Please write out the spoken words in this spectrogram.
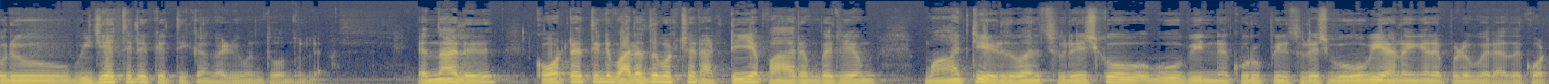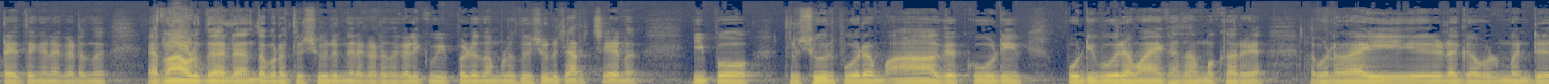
ഒരു വിജയത്തിലേക്ക് എത്തിക്കാൻ കഴിയുമെന്ന് തോന്നുന്നില്ല. എന്നാൽ കോട്ടയത്തിന്റെ വലതുപക്ഷ രാഷ്ട്രീയ പാരമ്പര്യം മാറ്റി എഴുതുവാൻ സുരേഷ് ഗോ ഗോപിന് കുറുപ്പിന് സുരേഷ് ഗോപിയാണ് ഇങ്ങനെ എപ്പോഴും വരാത് കോട്ടയത്ത് ഇങ്ങനെ കിടന്ന് എറണാകുളത്ത് അല്ല എന്താ പറയുക തൃശ്ശൂർ ഇങ്ങനെ കിടന്ന് കളിക്കുമ്പോൾ ഇപ്പോഴും നമ്മൾ തൃശ്ശൂർ ചർച്ചയാണ്. ഇപ്പോൾ തൃശ്ശൂർ പൂരം ആകെ കൂടി പൊടിപൂരമായ കഥ നമുക്കറിയാം. പിണറായിയുടെ ഗവൺമെന്റ്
